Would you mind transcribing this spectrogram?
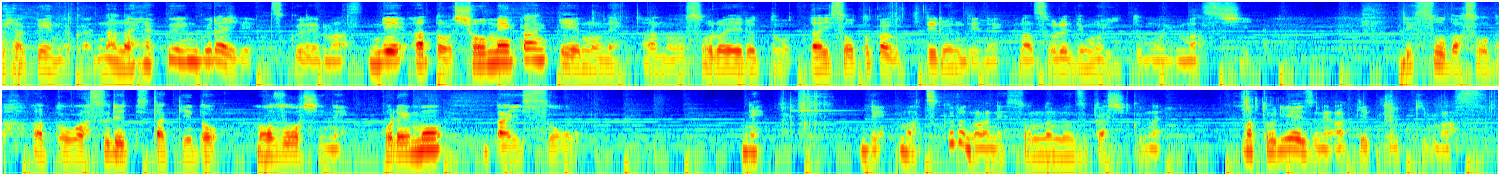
500円だから700円ぐらいで作れます。で、あと照明関係もね、あの、揃えるとダイソーとか売ってるんでね、まあそれでもいいと思いますし。で、そうだそうだ。あと忘れてたけど、模造紙ね。これもダイソー。ね。で、まあ作るのはね、そんな難しくない。まあとりあえずね、開けていきます。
